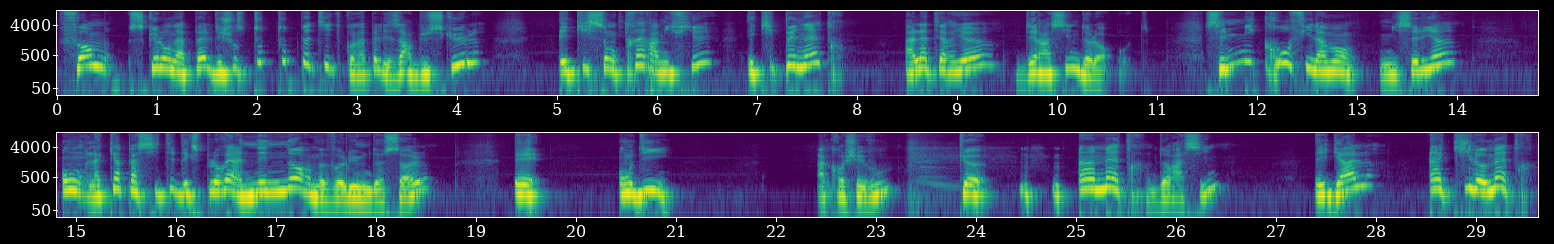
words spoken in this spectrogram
forment ce que l'on appelle des choses toutes, toutes petites, qu'on appelle des arbuscules, et qui sont très ramifiées et qui pénètrent à l'intérieur des racines de leur hôte. Ces microfilaments mycéliens ont la capacité d'explorer un énorme volume de sol et on dit, accrochez-vous, que un mètre de racine égale un kilomètre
